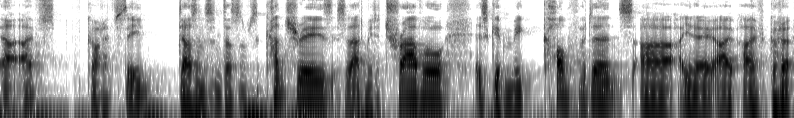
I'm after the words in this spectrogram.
I've God, I've seen dozens and dozens of countries. It's allowed me to travel. It's given me confidence. Uh, you know, I, have got a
